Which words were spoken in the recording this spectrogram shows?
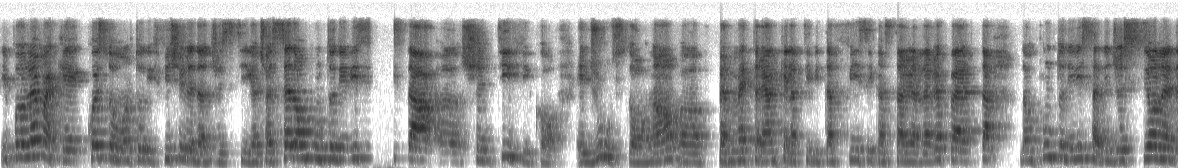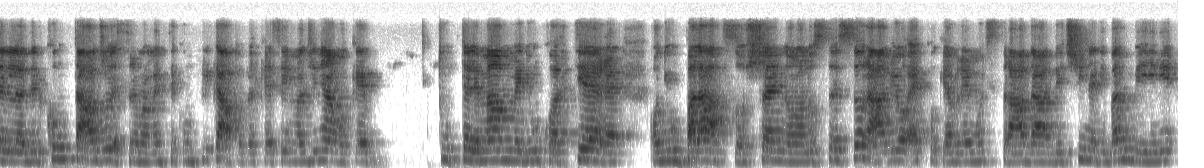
Il problema è che questo è molto difficile da gestire, cioè se da un punto di vista uh, scientifico è giusto no? uh, permettere anche l'attività fisica, stare all'aria aperta, da un punto di vista di gestione del, del contagio è estremamente complicato perché se immaginiamo che tutte le mamme di un quartiere o di un palazzo scendono allo stesso orario, ecco che avremo in strada decine di bambini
